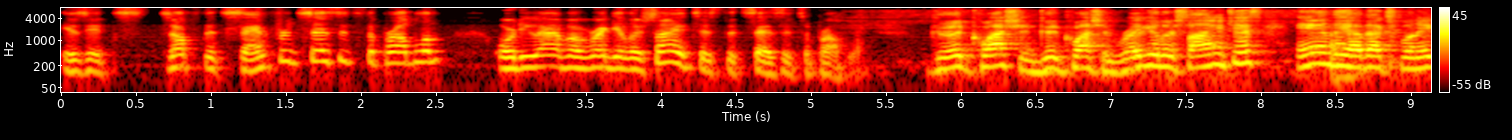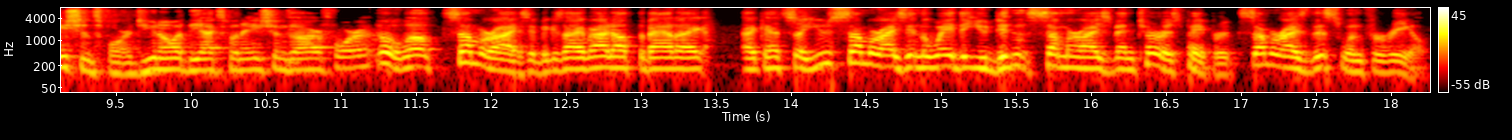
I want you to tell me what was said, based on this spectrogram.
Is it stuff that Sanford says it's the problem, or do you have a regular scientist that says it's a problem? Good question. Good question. Regular scientists, and they have explanations for it. Do you know what the explanations are for it? Oh well, summarize it because I right off the bat I I guess so. You summarize in the way that you didn't summarize Ventura's paper. Summarize this one for real.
